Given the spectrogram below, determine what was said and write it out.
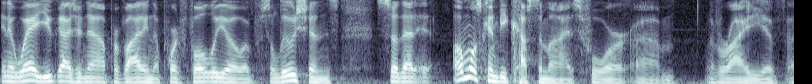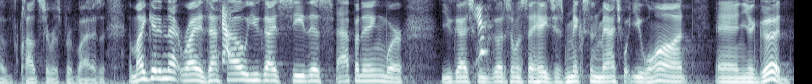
in a way, you guys are now providing a portfolio of solutions so that it almost can be customized for. Um, a variety of, of cloud service providers. Am I getting that right? Is that yeah. how you guys see this happening, where you guys can yeah. go to someone and say, hey, just mix and match what you want and you're good?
